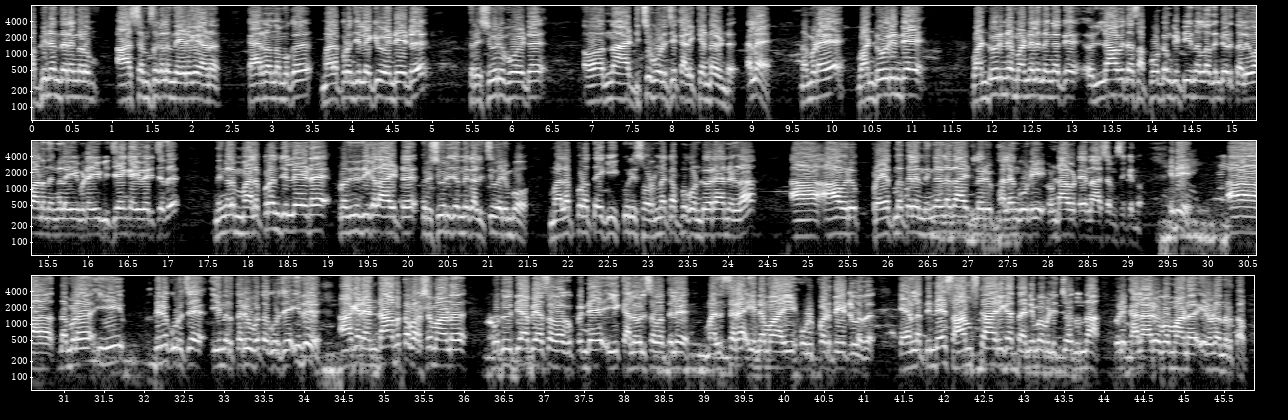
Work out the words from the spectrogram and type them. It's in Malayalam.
അഭിനന്ദനങ്ങളും ആശംസകളും നേരുകയാണ്. കാരണം നമുക്ക് മലപ്പുറം ജില്ലയ്ക്ക് വേണ്ടിയിട്ട് തൃശ്ശൂർ പോയിട്ട് ഒന്ന് അടിച്ചു പൊളിച്ച് കളിക്കേണ്ടതുണ്ട് അല്ലേ? നമ്മുടെ വണ്ടൂരിന്റെ വണ്ടൂരിന്റെ മണ്ണിൽ നിങ്ങൾക്ക് എല്ലാവിധ സപ്പോർട്ടും കിട്ടി എന്നുള്ളതിന്റെ ഒരു തെളിവാണ് നിങ്ങൾ ഇവിടെ ഈ വിജയം കൈവരിച്ചത്. നിങ്ങൾ മലപ്പുറം ജില്ലയുടെ പ്രതിനിധികളായിട്ട് തൃശ്ശൂർ ചെന്ന് കളിച്ചു വരുമ്പോൾ മലപ്പുറത്തേക്ക് ഇക്കുറി സ്വർണക്കപ്പ് കൊണ്ടുവരാനുള്ള ആ ഒരു പ്രയത്നത്തിൽ നിങ്ങളുടേതായിട്ടുള്ള ഒരു ഫലം കൂടി ഉണ്ടാവട്ടെ എന്ന് ആശംസിക്കുന്നു. ഇനി നമ്മൾ ഈ ഇതിനെ കുറിച്ച് ഈ നൃത്തരൂപത്തെ കുറിച്ച് ഇത് ആകെ രണ്ടാമത്തെ വർഷമാണ് പൊതുവിദ്യാഭ്യാസ വകുപ്പിന്റെ ഈ കലോത്സവത്തിൽ മത്സര ഇനമായി ഉൾപ്പെടുത്തിയിട്ടുള്ളത്. കേരളത്തിന്റെ സാംസ്കാരിക തനിമ വിളിച്ചോതുന്ന ഒരു കലാരൂപമാണ് ഇരുള നൃത്തം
